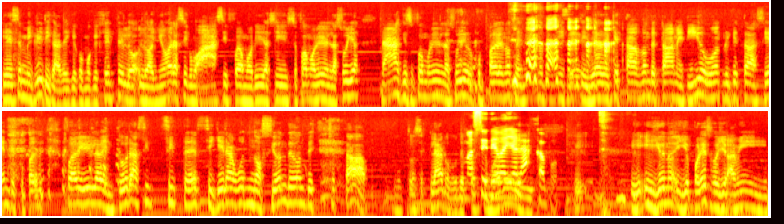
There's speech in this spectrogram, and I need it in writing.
Y esa es mi crítica, de que como que gente lo, lo añora así como, ah, sí fue a morir, así se fue a morir en la suya. Nada, que se fue a morir en la suya, el compadre no tenía, no tenía idea de qué estaba, dónde estaba metido, de qué estaba haciendo. El compadre fue a vivir la aventura sin, sin tener siquiera noción de dónde estaba. Entonces, claro, después Más si te vaya a Alaska, y- y yo no, y yo por eso, yo, a mí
